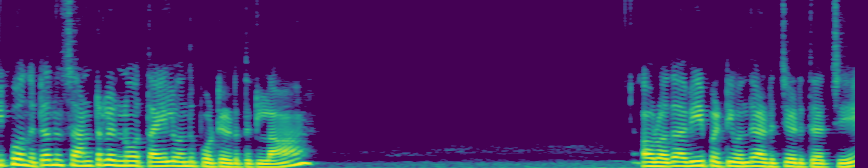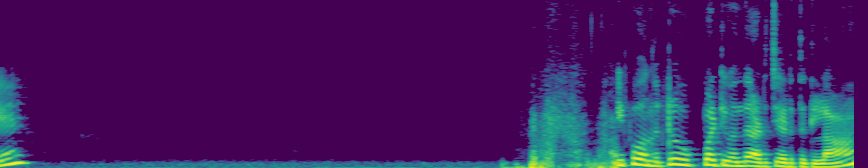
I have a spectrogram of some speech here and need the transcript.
இப்போ வந்துட்டு அந்த சென்டரில் இன்னொரு தையல் வந்து போட்டு எடுத்துக்கலாம். அவ்வளோதான் வீப்பட்டி வந்து அடித்து எடுத்தாச்சு. இப்போ வந்துட்டு உப்பட்டி வந்து அடித்து எடுத்துக்கலாம்.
